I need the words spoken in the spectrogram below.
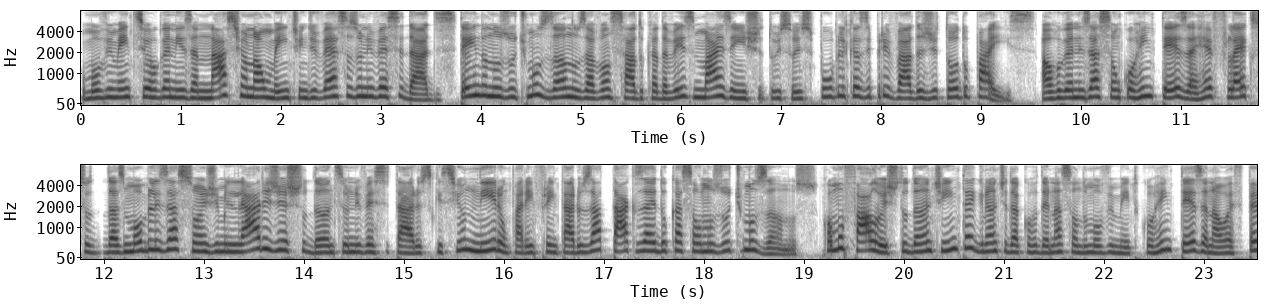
O movimento se organiza nacionalmente em diversas universidades, tendo nos últimos anos avançado cada vez mais em instituições públicas e privadas de todo o país. A organização Correnteza é reflexo das mobilizações de milhares de estudantes universitários que se uniram para enfrentar os ataques à educação nos últimos anos. Como fala o estudante integrante da coordenação do movimento Correnteza na UFPB,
